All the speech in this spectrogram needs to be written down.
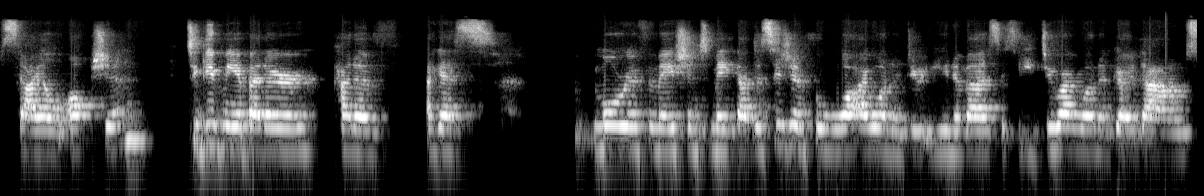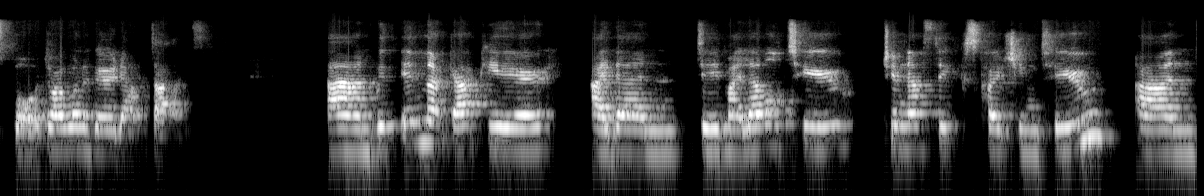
style option to give me a better kind of, I guess, more information to make that decision for what I want to do at university. Do I want to go down sport? Do I want to go down dance? And within that gap year, I then did my level two gymnastics coaching two and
